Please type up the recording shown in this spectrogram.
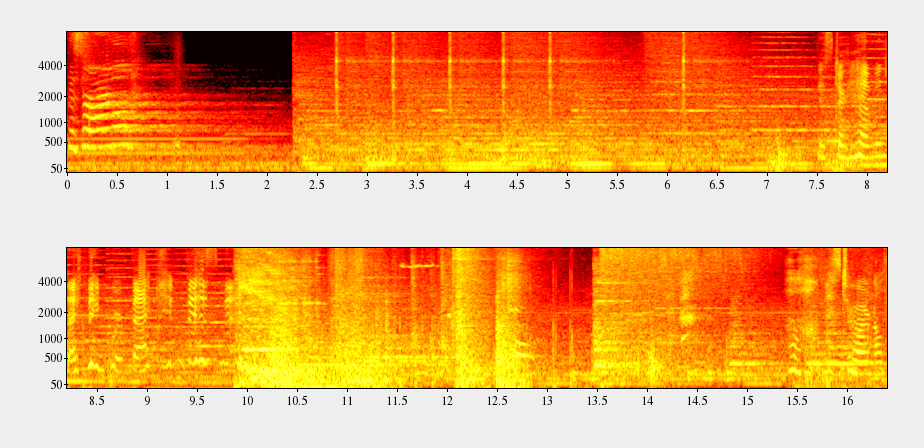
Mr. Arnold? Mr. Hammond, I think we're back in business. Mr. Arnold.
